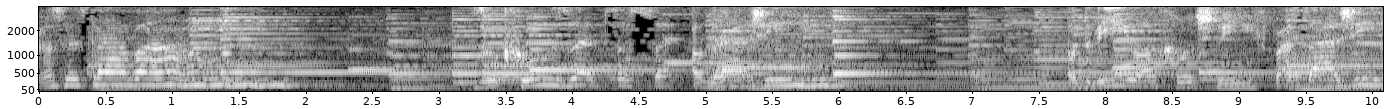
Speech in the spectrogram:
Rozeznávám zvuk chůze, co se odráží od výloh lučných pasáží,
